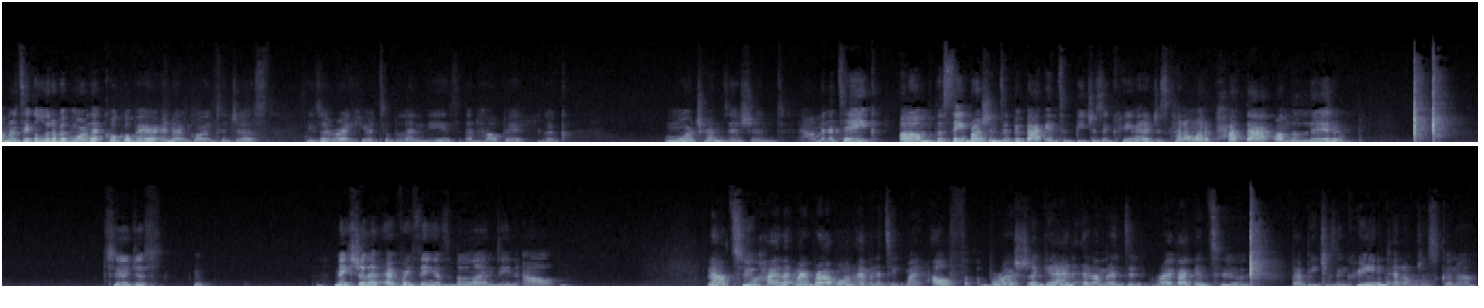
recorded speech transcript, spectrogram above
I'm going to take a little bit more of that Cocoa Bear and I'm going to just use it right here to blend these and help it look more transitioned. Now I'm going to take um, the same brush and dip it back into Beaches and Cream and I just kind of want to pat that on the lid to just make sure that everything is blending out. Now to highlight my brow bone, I'm going to take my e.l.f. brush again and I'm going to dip right back into that Beaches and Cream and I'm just to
